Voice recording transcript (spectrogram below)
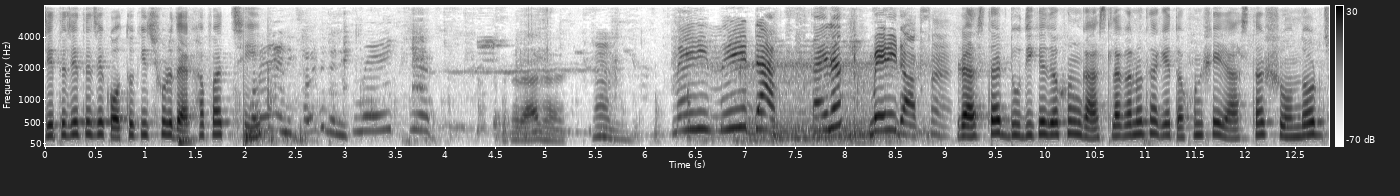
যেতে যেতে যে কত কিছুর দেখা পাচ্ছি। রাস্তার দুদিকে যখন গাছ লাগানো থাকে তখন সেই রাস্তার সৌন্দর্য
